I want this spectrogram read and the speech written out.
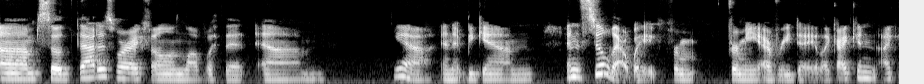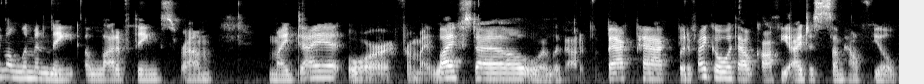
Um, so that is where I fell in love with it. Um, yeah, and it began, and it's still that way from for me every day. Like I can I can eliminate a lot of things from my diet or from my lifestyle or live out of a backpack. But if I go without coffee, I just somehow feel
